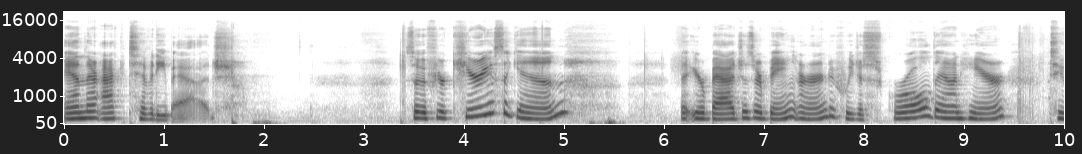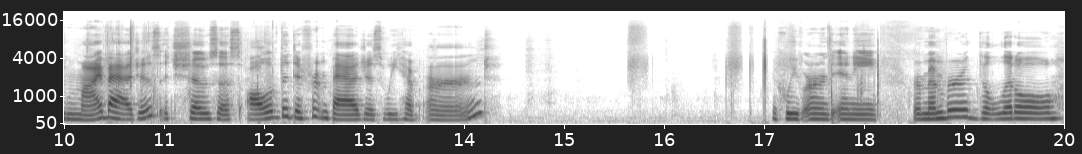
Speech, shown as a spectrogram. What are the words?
and their activity badge. So if you're curious again that your badges are being earned, if we just scroll down here to my badges, it shows us all of the different badges we have earned. If we've earned any. Remember the little,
